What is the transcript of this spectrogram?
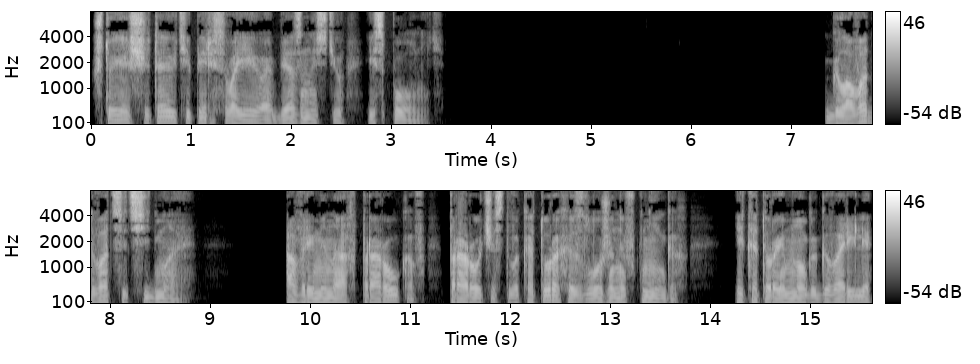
что я считаю теперь своей обязанностью исполнить. Глава 27. О временах пророков, пророчества которых изложены в книгах, и которые много говорили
